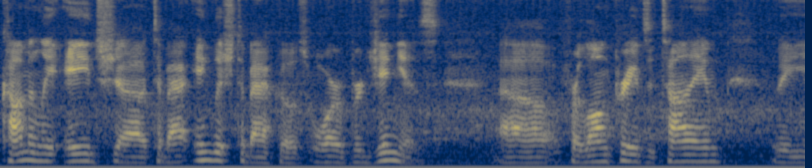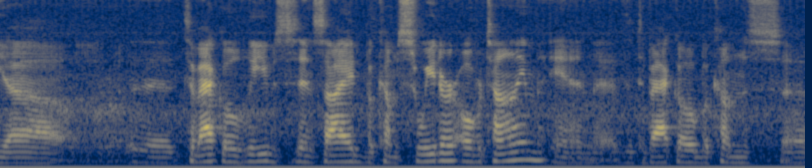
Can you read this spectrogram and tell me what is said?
commonly age uh, tobacco, English tobaccos or Virginias uh, for long periods of time. The uh, tobacco leaves inside become sweeter over time and uh, the tobacco becomes uh,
